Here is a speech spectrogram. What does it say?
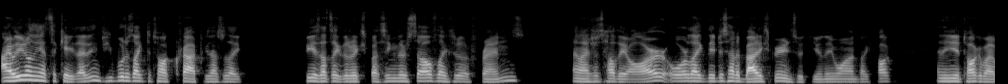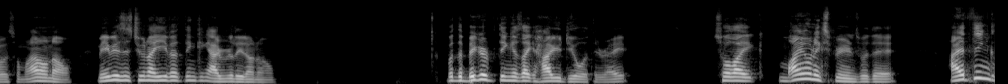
I really don't think that's the case. I think people just like to talk crap because that's like because that's like they're expressing themselves like to their friends and that's just how they are, or like they just had a bad experience with you and they want to like talk and they need to talk about it with someone. I don't know. Maybe this is too naive of thinking. I really don't know. But the bigger thing is like how you deal with it, right? So like my own experience with it, I think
